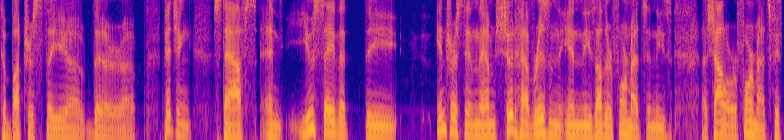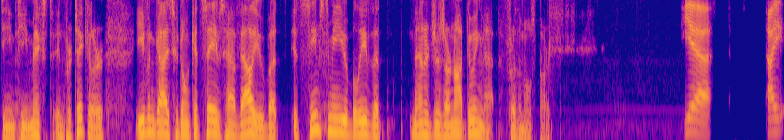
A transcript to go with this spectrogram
to buttress the uh, their uh, pitching staffs. And you say that the interest in them should have risen in these other formats, in these uh, shallower formats, 15 team mixed in particular. Even guys who don't get saves have value, but it seems to me you believe that managers are not doing that for the most part. Yeah, I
